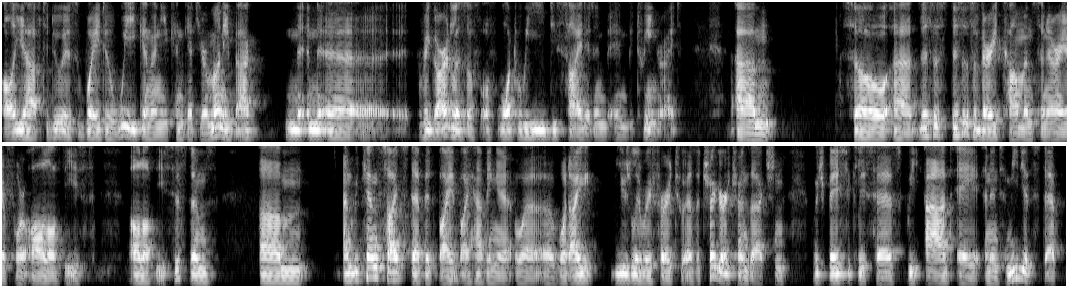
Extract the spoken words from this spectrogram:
all you have to do is wait a week and then you can get your money back, uh, regardless of, of what we decided in, in between, right? Um, so uh, this is this is a very common scenario for all of these all of these systems. Um, and we can sidestep it by by having a, a, what I usually refer to as a trigger transaction, which basically says we add a an intermediate step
